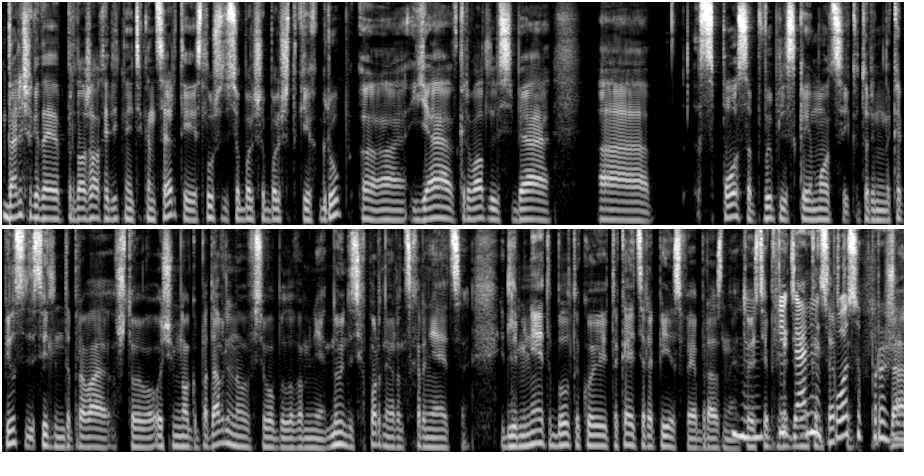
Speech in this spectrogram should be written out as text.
Дальше, когда я продолжал ходить на эти концерты и слушать все больше и больше таких групп, а, я открывал для себя а, способ выплеска эмоций, который накопился. Действительно, ты права, что очень много подавленного всего было во мне. Ну и до сих пор, наверное, сохраняется. И для меня это была такой, такая терапия своеобразная. То есть я Легальный концерты- способ проживать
